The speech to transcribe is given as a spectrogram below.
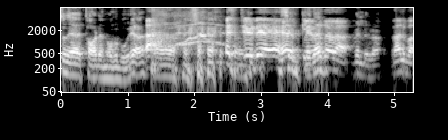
så jeg tar den over bordet, jeg. Du, det er helt glimrende! Veldig bra. Veldig bra.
